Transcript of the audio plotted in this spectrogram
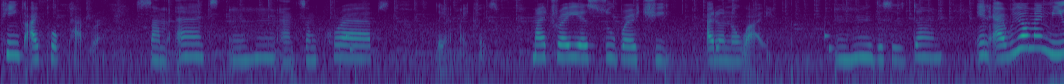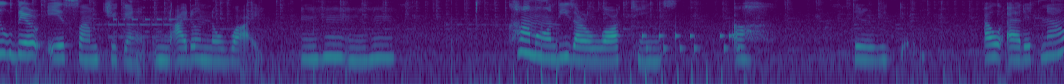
think I put pepper. Some eggs, mm-hmm, and some crabs. There, my trays. My tray is super cheap. I don't know why. Mm-hmm, this is done. In every of my meal, there is some chicken. I don't know why. Mm-hmm, mm-hmm. Come on, these are a lot things. Ah, there we go. I'll add it now.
